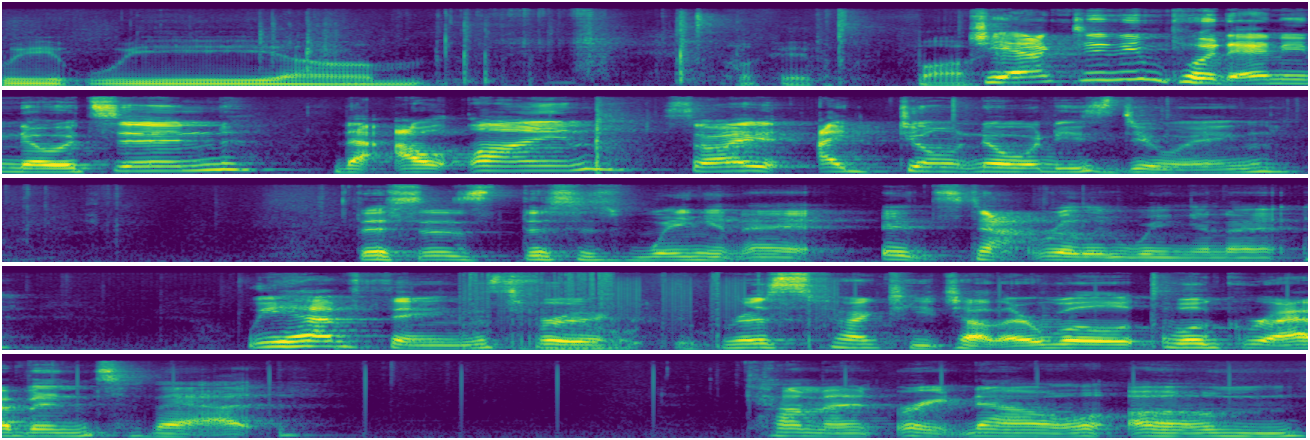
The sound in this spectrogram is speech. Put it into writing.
We we um. Okay, fuck. Jack didn't put any notes in the outline, so I I don't know what he's doing. This is this is winging it. It's not really winging it. We have things for respect each other. We'll we'll grab into that comment right now. Um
